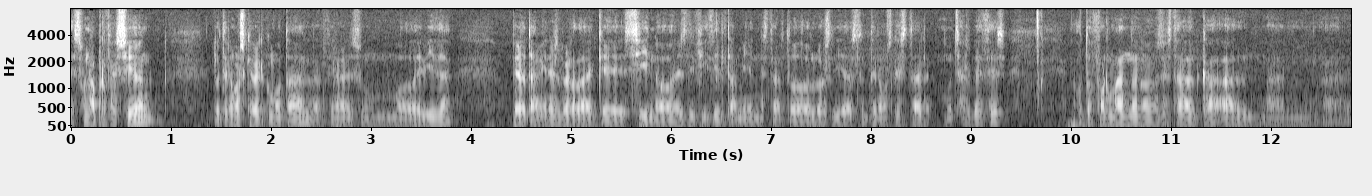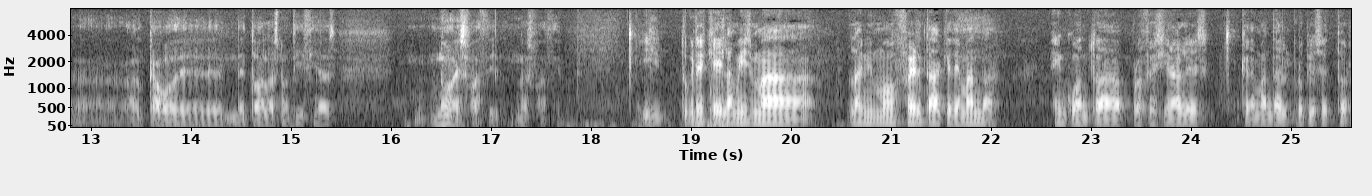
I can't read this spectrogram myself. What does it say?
es una profesión, lo tenemos que ver como tal, al final es un modo de vida, pero también es verdad que si no es difícil también estar todos los días, tenemos que estar muchas veces autoformándonos, estar al, al, al, cabo de, de, todas las noticias. No es fácil, no es fácil. ¿Y tú crees que hay la misma, la misma oferta que demanda en cuanto a profesionales que demanda el propio sector?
